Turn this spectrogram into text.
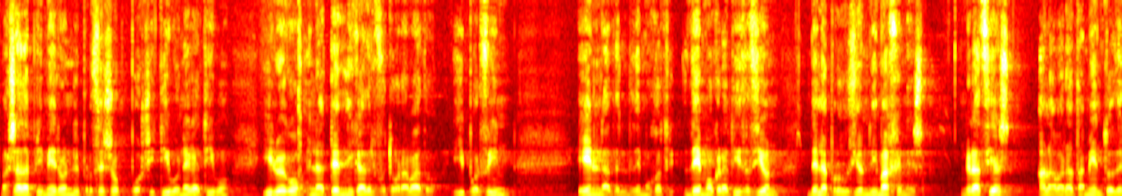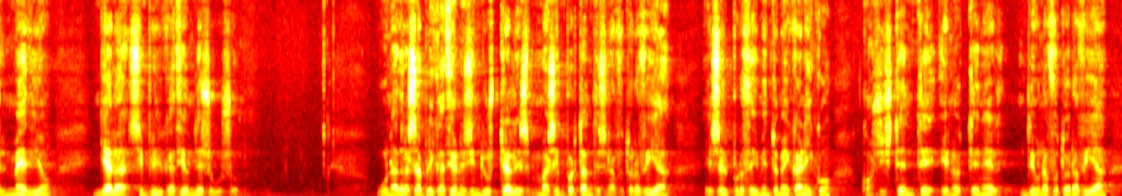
basada primero en el proceso positivo-negativo y luego en la técnica del fotograbado y por fin en la democratización de la producción de imágenes, gracias al abaratamiento del medio y a la simplificación de su uso. Una de las aplicaciones industriales más importantes en la fotografía es el procedimiento mecánico consistente en obtener de una fotografía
